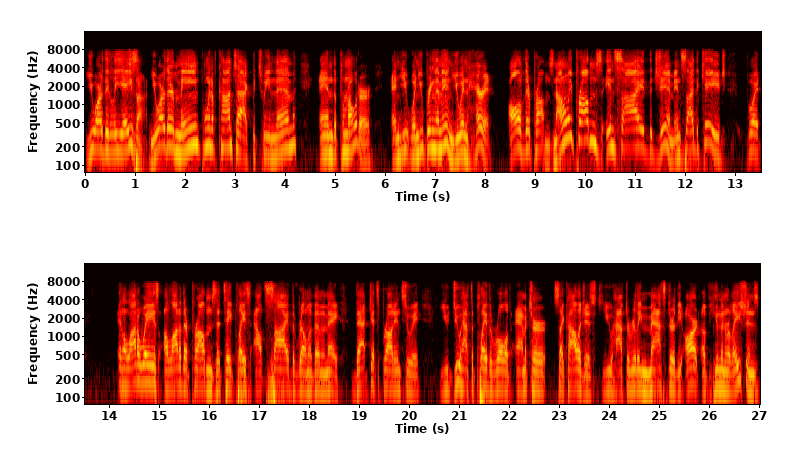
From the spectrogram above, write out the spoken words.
you are the liaison. You are their main point of contact between them and the promoter. And you, when you bring them in, you inherit all of their problems. Not only problems inside the gym, inside the cage, but in a lot of ways, a lot of their problems that take place outside the realm of MMA, that gets brought into it. You do have to play the role of amateur psychologist. You have to really master the art of human relations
